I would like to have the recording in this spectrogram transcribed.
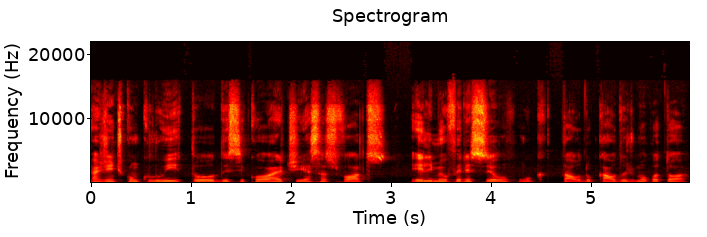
a gente concluir todo esse corte e essas fotos, ele me ofereceu o tal do caldo de mocotó.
